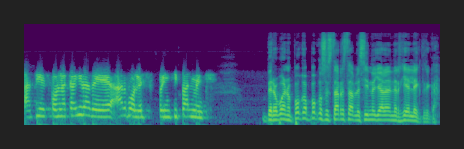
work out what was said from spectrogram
Así es, con la caída de árboles principalmente. Pero bueno, poco a poco se está restableciendo ya la energía eléctrica.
